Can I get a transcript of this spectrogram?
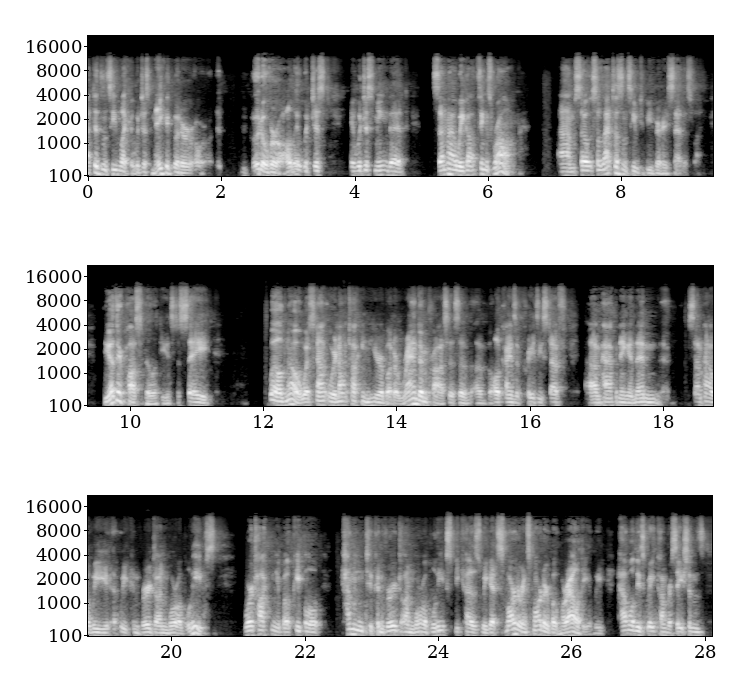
that doesn't seem like it would just make it good or, or good overall. It would just it would just mean that somehow we got things wrong. Um, so, so that doesn't seem to be very satisfying. The other possibility is to say, well, no, it's not. We're not talking here about a random process of, of all kinds of crazy stuff um, happening, and then somehow we we converge on moral beliefs. We're talking about people coming to converge on moral beliefs because we get smarter and smarter about morality. We have all these great conversations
